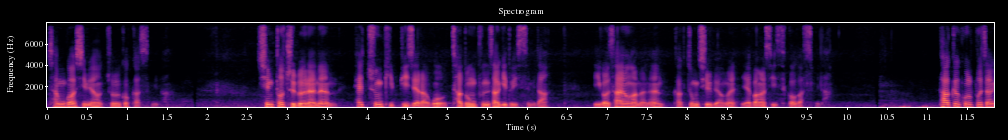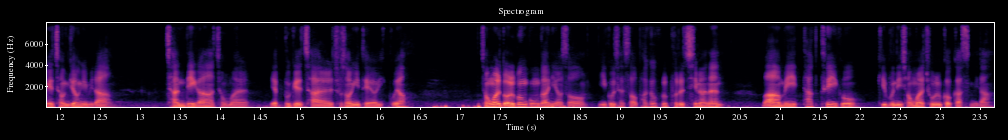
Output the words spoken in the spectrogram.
참고하시면 좋을 것 같습니다. 쉼터 주변에는 해충 기피제라고 자동 분사기도 있습니다. 이걸 사용하면 각종 질병을 예방할 수 있을 것 같습니다. 파크 골프장의 전경입니다. 잔디가 정말 예쁘게 잘 조성이 되어 있고요. 정말 넓은 공간이어서 이곳에서 파크 골프를 치면은 마음이 탁 트이고 기분이 정말 좋을 것 같습니다.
